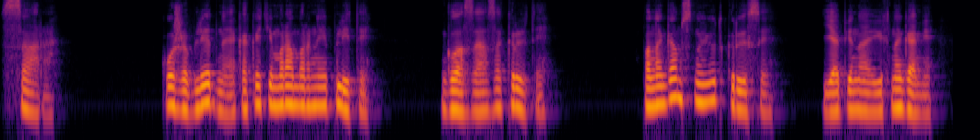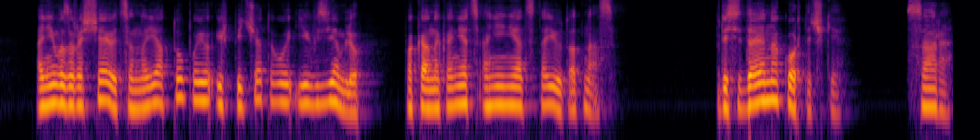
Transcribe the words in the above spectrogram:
Сара. Кожа бледная, как эти мраморные плиты. Глаза закрыты. По ногам снуют крысы. Я пинаю их ногами. Они возвращаются, но я топаю и впечатываю их в землю, пока, наконец, они не отстают от нас. Приседая на корточки. Сара.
